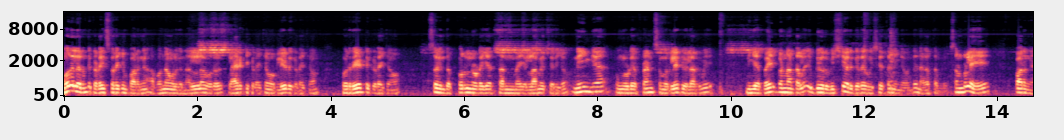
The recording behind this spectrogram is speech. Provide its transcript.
முதல்ல இருந்து கடைசி வரைக்கும் பாருங்க அப்போ வந்து உங்களுக்கு நல்ல ஒரு கிளாரிட்டி கிடைக்கும் ஒரு லீடு கிடைக்கும் ஒரு ரேட்டு கிடைக்கும். ஸோ இந்த பொருளினுடைய தன்மை எல்லாமே தெரியும். நீங்கள் உங்களுடைய ஃப்ரெண்ட்ஸ் உங்க ரிலேட்டிவ் எல்லாருக்குமே நீங்கள் பை பண்ணாட்டாலும் இப்படி ஒரு விஷயம் இருக்குது விஷயத்த நீங்கள் வந்து நகர்த்த முடியும். நண்பர்களே பாருங்க.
